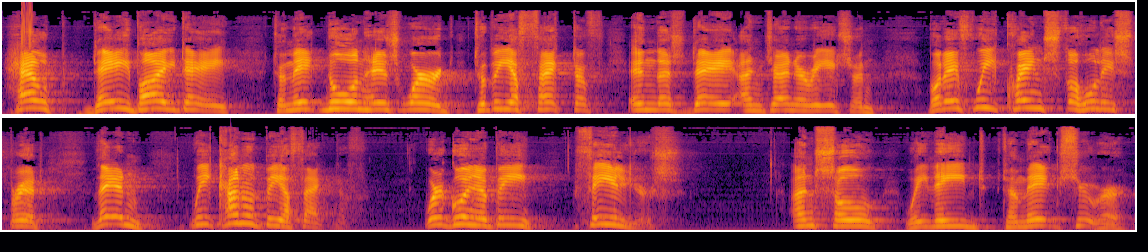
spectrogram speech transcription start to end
help day by day to make known His word, to be effective in this day and generation. But if we quench the Holy Spirit, then we cannot be effective. We're going to be failures. And so we need to make sure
